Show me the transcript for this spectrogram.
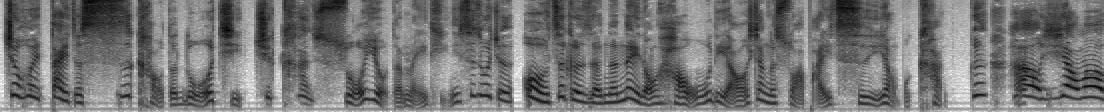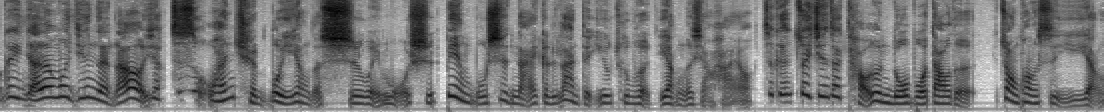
就会带着思考的逻辑去看所有的媒体，你甚至会觉得，哦，这个人的内容好无聊，像个耍白痴一样不看，跟好好笑。妈妈，我跟你讲，那么惊人好好笑，这是完全不一样的思维模式，并不是哪一个烂的 YouTuber 一样的小孩哦。这跟最近在讨论萝卜刀的。状况是一样，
